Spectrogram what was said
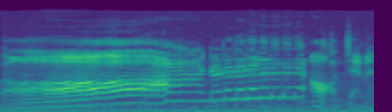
Oh, ah, no, no, no, no, no, no, no, no. Oh, damn it.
